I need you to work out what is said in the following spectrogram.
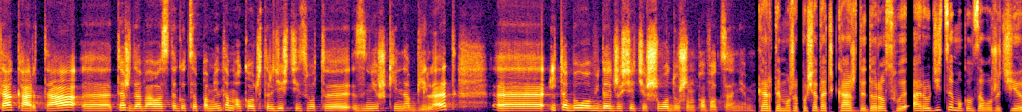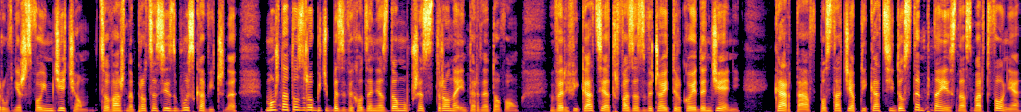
ta karta e, też dawała, z tego co pamiętam, około 40 zł zniżki na bilet. E, I to było widać, że się cieszyło dużym powodzeniem. Kartę może posiadać każdy dorosły, a rodzice mogą założyć je również swoim dzieciom. Co ważne, proces jest błyskawiczny. Można to zrobić bez wychodzenia z domu przez stronę internetową. Weryfikacja trwa zazwyczaj tylko jeden dzień. Karta w postaci aplikacji dostępna jest na smartfonie,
